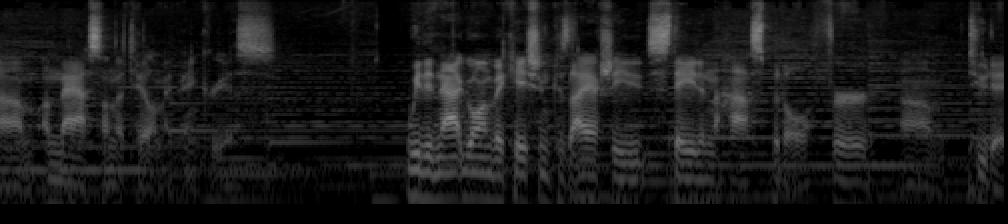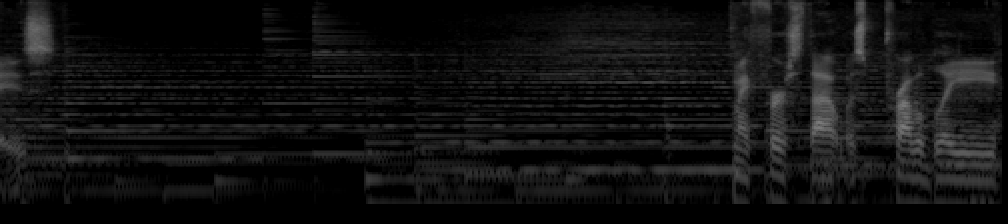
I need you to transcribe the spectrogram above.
um, a mass on the tail of my pancreas. We did not go on vacation because I actually stayed in the hospital for um, two days. My first thought was probably,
